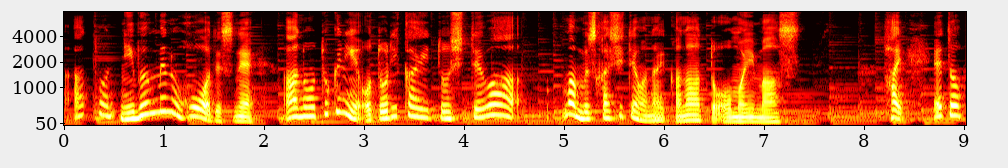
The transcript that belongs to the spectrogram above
あと2分目の方はですね、あの、特に音理解としては、まあ難しい点はないかなと思います。はい。えっと、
